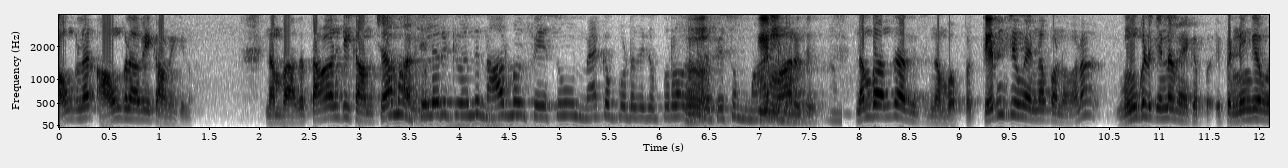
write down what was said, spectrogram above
அவங்கள அவங்களாவே காமிக்கணும். நம்ம அதை தாண்டி காமிச்சா சிலருக்கு வந்து நார்மல் ஃபேஸும் மேக்கப் போட்டதுக்கு அப்புறம் ஃபேஸும் மாறுது. நம்ம வந்து அது நம்ம இப்போ தெரிஞ்சவங்க என்ன பண்ணுவாங்கன்னா உங்களுக்கு என்ன மேக்கப் இப்போ நீங்கள்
